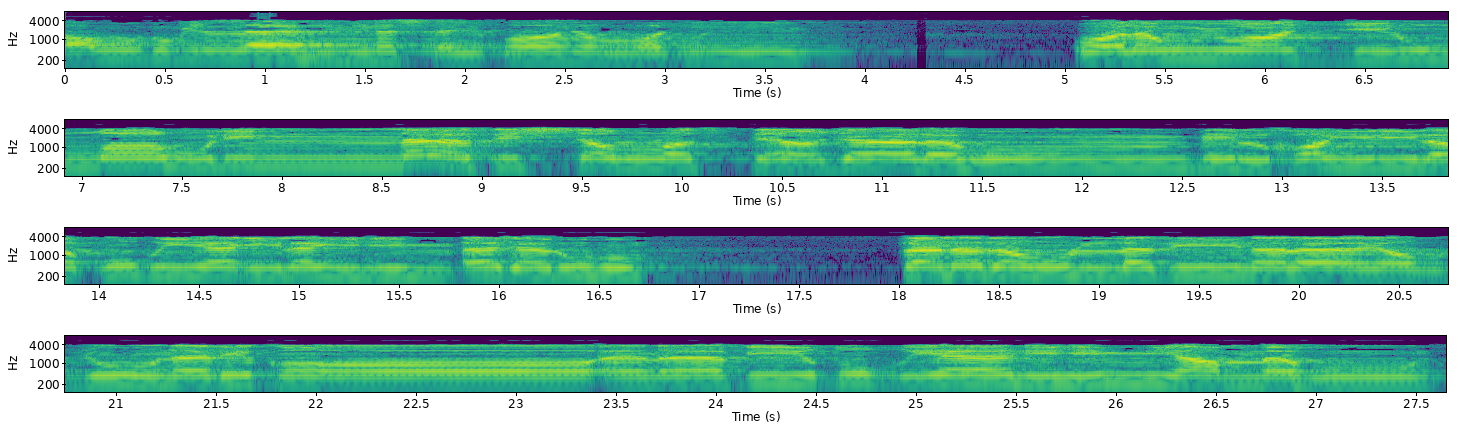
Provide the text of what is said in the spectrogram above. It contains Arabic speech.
أعوذ بالله من الشيطان الرجيم. ولو يعجل الله للناس الشر استعجالهم بالخير لقضي إليهم أجلهم فنذر الذين لا يرجون لقاءنا في طغيانهم يعمهون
